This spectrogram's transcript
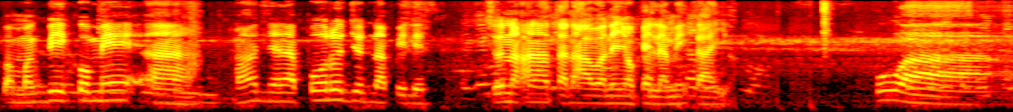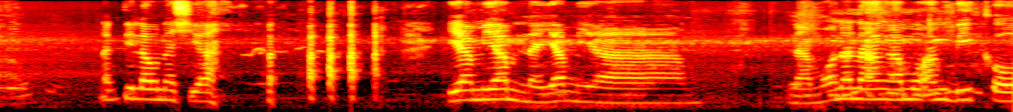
pag magbiko mi ah mao na puro jud na pilit. So naa tanawa ninyo kay lami kayo. Wow. Nagtilaw na siya. yam yam na yam yam. Namo na na nga mo ang biko.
